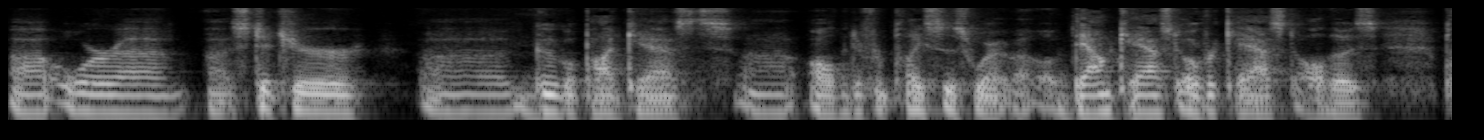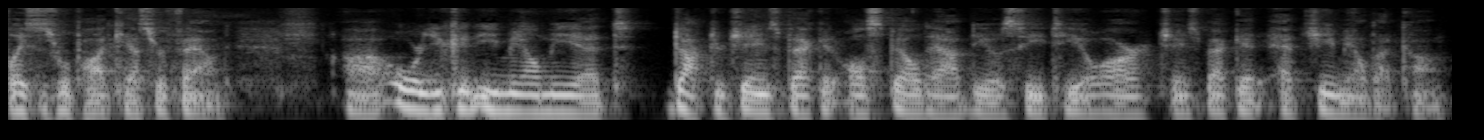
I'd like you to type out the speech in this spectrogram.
uh, or uh, uh, Stitcher, uh, Google Podcasts, uh, all the different places where uh, Downcast, Overcast, all those places where podcasts are found. Uh, or you can email me at Dr. James Beckett, all spelled out, D-O-C-T-O-R, James Beckett at gmail.com.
